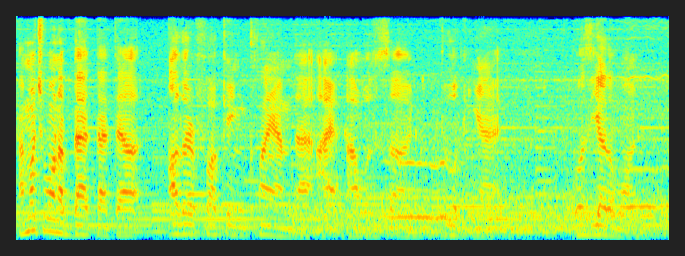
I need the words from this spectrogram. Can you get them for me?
How much want to bet that the other fucking clam that I, I was uh, looking at was the other one?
